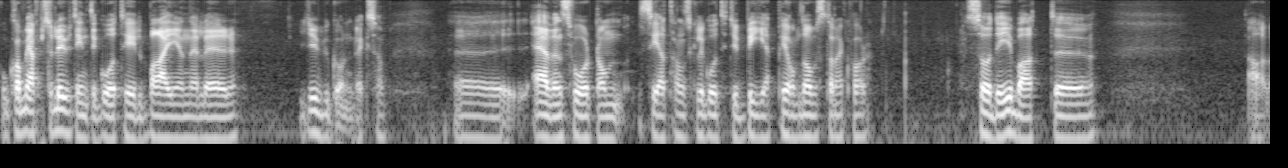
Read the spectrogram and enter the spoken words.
hon kommer absolut inte gå till Bayern eller Djurgården liksom. Eh, även svårt om se att han skulle gå till typ BP om de stannar kvar. Så det är ju bara att... Eh, ja,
